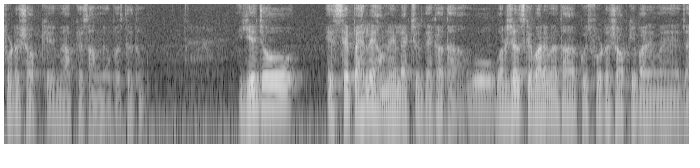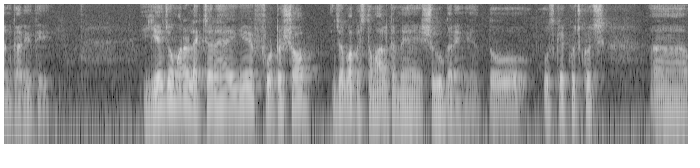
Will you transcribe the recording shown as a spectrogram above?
फ़ोटोशॉप के मैं आपके सामने उपस्थित हूँ। ये जो इससे पहले हमने लेक्चर देखा था वो वर्जन्स के बारे में था कुछ फ़ोटोशॉप के बारे में जानकारी थी। ये जो हमारा लेक्चर है ये फ़ोटोशॉप जब आप इस्तेमाल करने शुरू करेंगे तो उसके कुछ कुछ आ,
